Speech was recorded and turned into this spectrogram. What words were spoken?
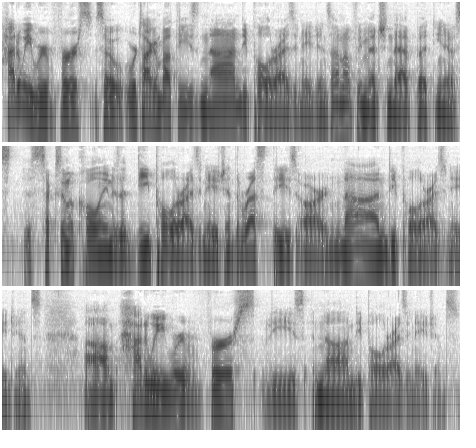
how do we reverse? So we're talking about these non-depolarizing agents. I don't know if we mentioned that, but you know, succinylcholine is a depolarizing agent. The rest of these are non-depolarizing agents. Um, how do we reverse these non-depolarizing agents?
